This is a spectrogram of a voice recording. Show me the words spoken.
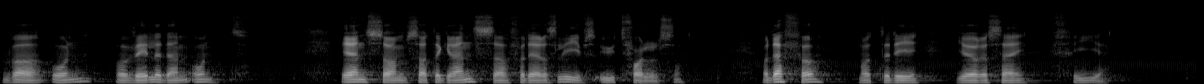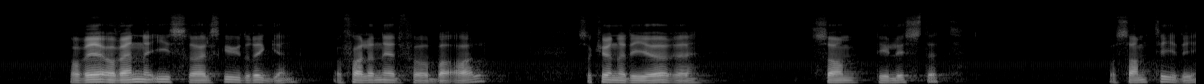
var ond og ville dem ondt en som satte grenser for deres livs utfoldelse, og derfor måtte de gjøre seg frie. Og ved å vende Israels Gud ryggen og falle ned for Baal, så kunne de gjøre som de lystet, og samtidig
